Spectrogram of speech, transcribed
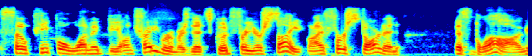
so people want to be on trade rumors that's good for your site when i first started this blog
